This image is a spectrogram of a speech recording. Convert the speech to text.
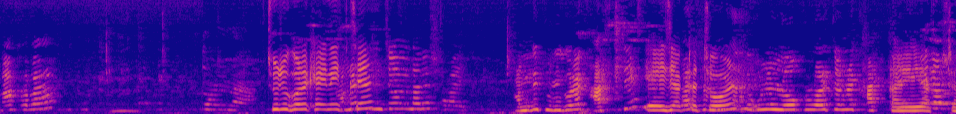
মা খাবা চুরি করে খেয়ে নিচ্ছে? আমি তো চুরি করে খাচ্ছি। এই যে একটা চোর। লোক রয়েছে আমরা খাচ্ছি। আর এই একটা।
